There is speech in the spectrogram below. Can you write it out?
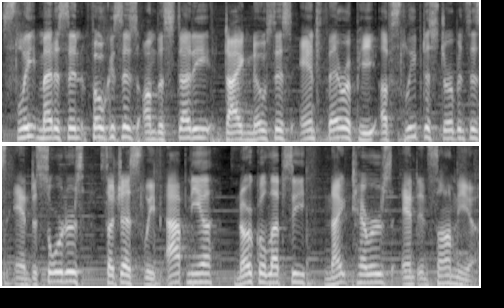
Sleep medicine focuses on the study, diagnosis, and therapy of sleep disturbances and disorders such as sleep apnea, narcolepsy, night terrors, and insomnia.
